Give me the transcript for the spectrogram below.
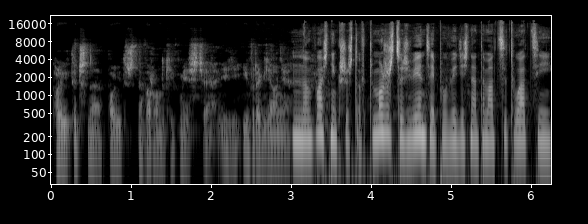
polityczne, polityczne warunki w mieście i, i w regionie. No właśnie Krzysztof, czy możesz coś więcej powiedzieć na temat sytuacji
